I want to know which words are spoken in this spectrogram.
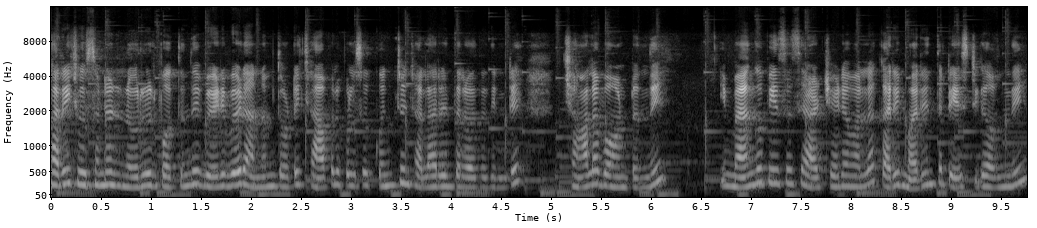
కర్రీ చూస్తుంటే నోరూరిపోతుంది. వేడి వేడి అన్నంతో చేపల పులుసు కొంచెం చల్లారిన తర్వాత తింటే చాలా బాగుంటుంది. ఈ మ్యాంగో పీసెస్ యాడ్ చేయడం వల్ల కర్రీ మరింత టేస్టీగా ఉంది.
